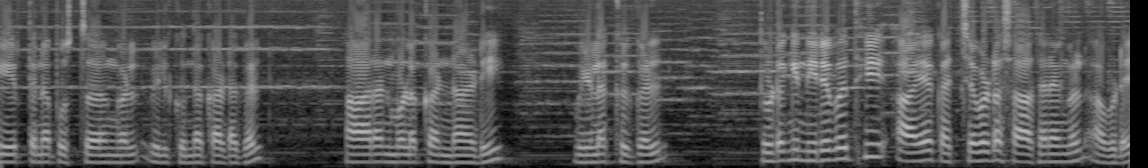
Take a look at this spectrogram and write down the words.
കീർത്തന പുസ്തകങ്ങൾ വിൽക്കുന്ന കടകൾ ആറന്മുള കണ്ണാടി വിളക്കുകൾ തുടങ്ങി നിരവധി ആയ കച്ചവട സാധനങ്ങൾ അവിടെ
